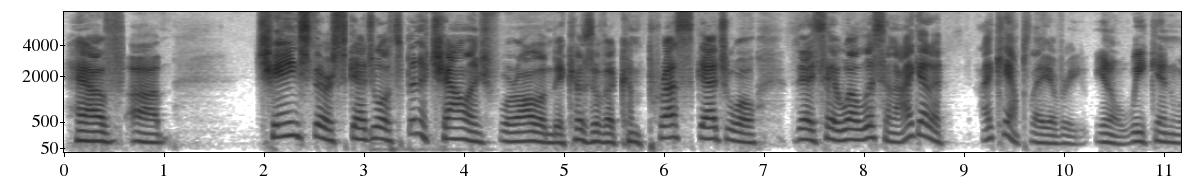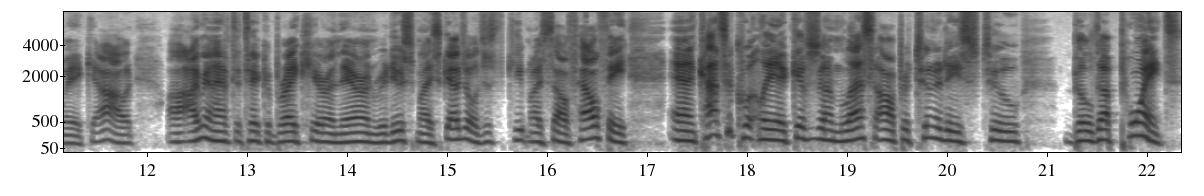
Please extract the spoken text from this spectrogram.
have uh, changed their schedule. It's been a challenge for all of them because of a compressed schedule. They say, well, listen, I got to, I can't play every, you know, week in, week out. Uh, I'm going to have to take a break here and there and reduce my schedule just to keep myself healthy and consequently, it gives them less opportunities to build up points.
